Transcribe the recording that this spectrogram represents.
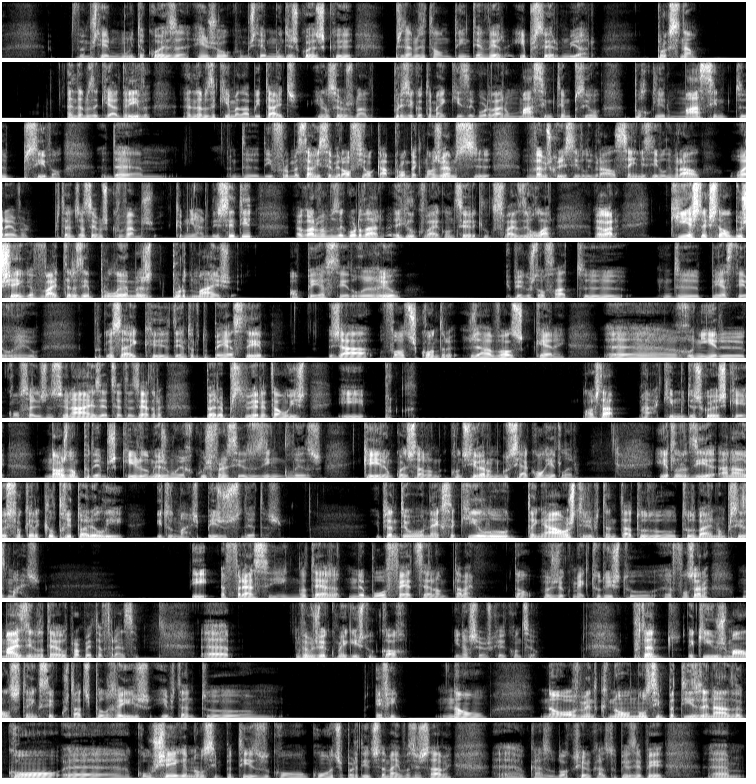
Vamos ter muita coisa em jogo, vamos ter muitas coisas que precisamos então de entender e perceber melhor. Porque senão, andamos aqui à deriva, andamos aqui a mandar bitites e não sabemos nada. Por isso é que eu também quis aguardar o máximo tempo possível para recolher o máximo de possível da, de, de, informação e saber ao fim e ao cabo para onde é que nós vamos, se vamos com iniciativa liberal, sem iniciativa liberal, whatever. Portanto, já sabemos que vamos caminhar nesse sentido. Agora vamos aguardar aquilo que vai acontecer, aquilo que se vai desenrolar. Agora, que esta questão do Chega vai trazer problemas por demais ao PSD do Rio Rio, e porquê que eu estou a falar de, de PSD Rio? Porque eu sei que dentro do PSD já há vozes contra, já há vozes que querem uh, reunir conselhos nacionais, etc, etc, para perceber então isto e porque lá está, há aqui muitas coisas que é nós não podemos cair no mesmo erro que os franceses e ingleses caíram quando, estavam, quando estiveram a negociar com Hitler. Hitler dizia: Ah, não, eu só quero aquele território ali e tudo mais, países Sudetas. E portanto eu anexo aquilo, tenho a Áustria, portanto está tudo, tudo bem, não preciso de mais. E a França e a Inglaterra, na boa fé, disseram: Está bem, então vamos ver como é que tudo isto uh, funciona. Mais a Inglaterra do que propriamente a França. Uh, vamos ver como é que isto corre. E nós sabemos o que aconteceu. Portanto, aqui os males têm que ser cortados pela raiz e, portanto, enfim, não, não obviamente que não, não simpatizo em nada com, uh, com o Chega, não simpatizo com, com outros partidos também, vocês sabem, uh, o caso do Bloco o caso do PCP, um,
